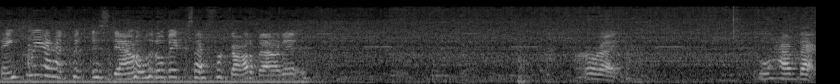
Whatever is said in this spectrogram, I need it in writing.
Thankfully I had put this down a little bit because I forgot about it. All right, we'll have that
